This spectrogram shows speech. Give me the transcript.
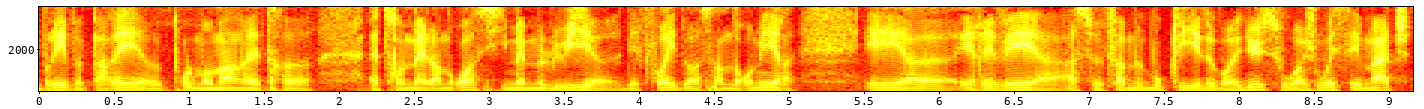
Brive paraît euh, pour le moment être, être un bel endroit si même lui, des fois, il doit s'endormir et, rêver à, ce fameux bouclier de Brennus ou à jouer ses matchs,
